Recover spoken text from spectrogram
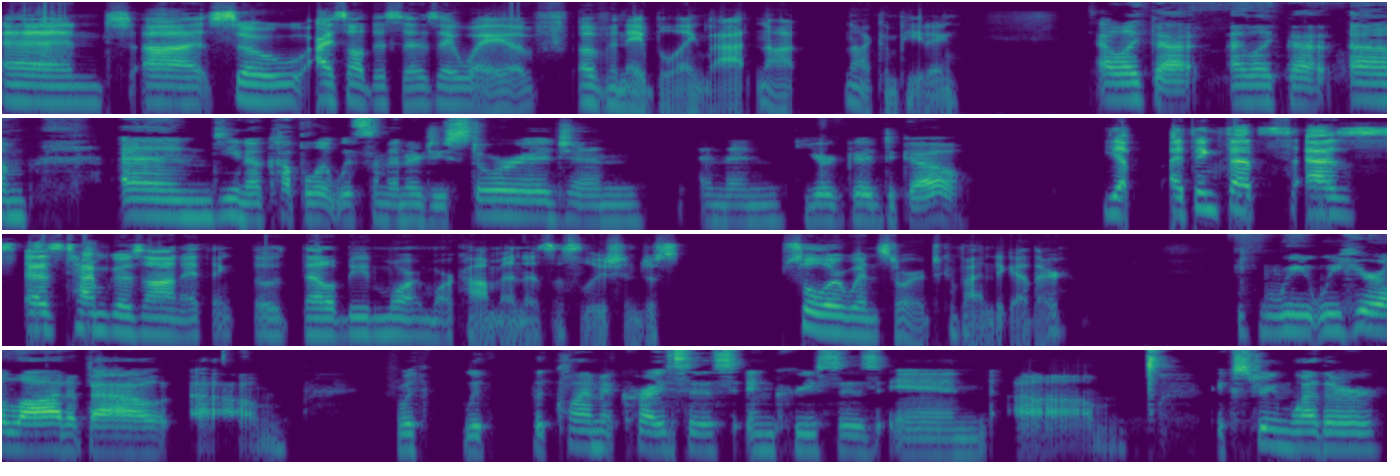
And uh, so I saw this as a way of of enabling that, not not competing. I like that. I like that. Um, and you know, couple it with some energy storage, and and then you're good to go. Yep, I think that's as as time goes on. I think tho- that'll be more and more common as a solution. Just solar wind storage combined together. We we hear a lot about um, with with the climate crisis, increases in um, extreme weather,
